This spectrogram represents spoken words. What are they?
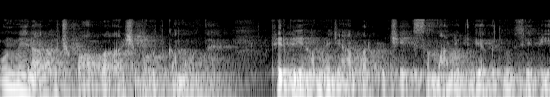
उनमें राख छुपाव का अंश बहुत कम होता है। फिर भी हमने यहाँ पर कुछ एक सम्मानित व्यक्तियों से भी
